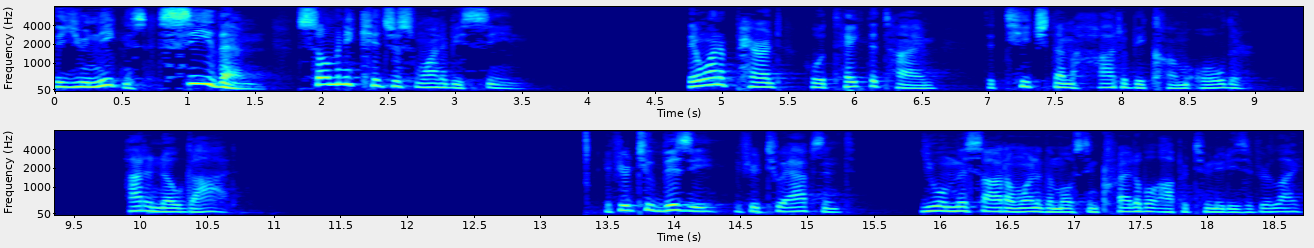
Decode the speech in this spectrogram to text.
The uniqueness. See them. So many kids just want to be seen. They want a parent who will take the time to teach them how to become older, how to know God. If you're too busy, if you're too absent, you will miss out on one of the most incredible opportunities of your life.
